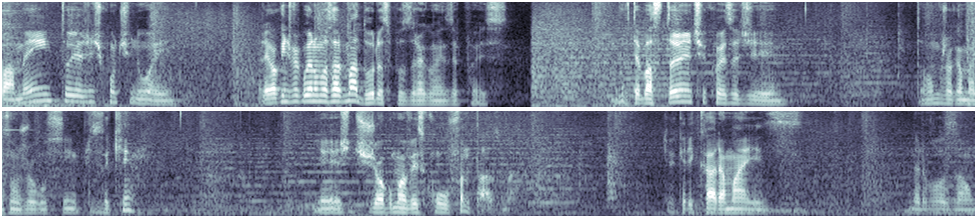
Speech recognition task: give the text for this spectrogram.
equipamento e a gente continua aí. É legal que a gente vai pegando umas armaduras pros dragões depois. Deve ter bastante coisa de... Então vamos jogar mais um jogo simples aqui. E aí a gente joga uma vez com o fantasma. Que é aquele cara mais... nervosão.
